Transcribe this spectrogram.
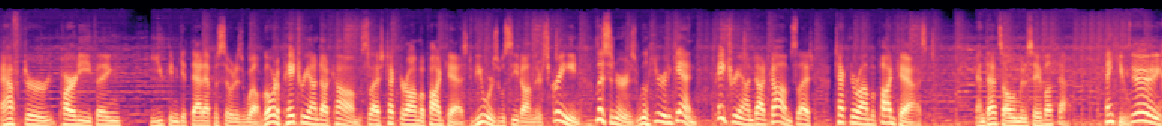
after party thing you can get that episode as well. Go over to patreon.com slash Technorama podcast. Viewers will see it on their screen. Listeners will hear it again. Patreon.com slash Technorama podcast. And that's all I'm going to say about that. Thank you. Yay!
